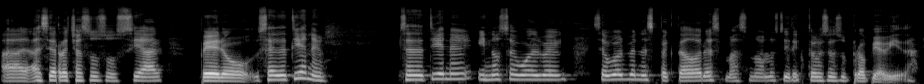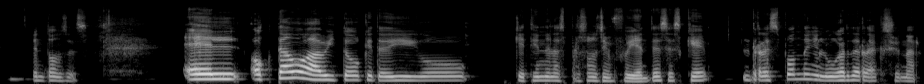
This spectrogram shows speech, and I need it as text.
a, ese rechazo social, pero se detienen, se detienen y no se vuelven, se vuelven espectadores, más no los directores de su propia vida. Entonces, el octavo hábito que te digo que tienen las personas influyentes es que responden en lugar de reaccionar.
